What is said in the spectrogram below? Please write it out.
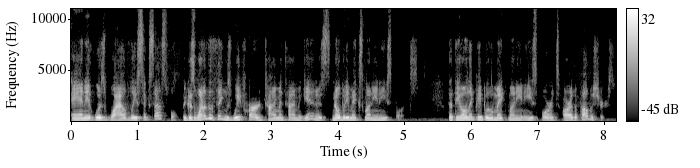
and it was wildly successful because one of the things we've heard time and time again is nobody makes money in esports. That the only people who make money in esports are the publishers.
